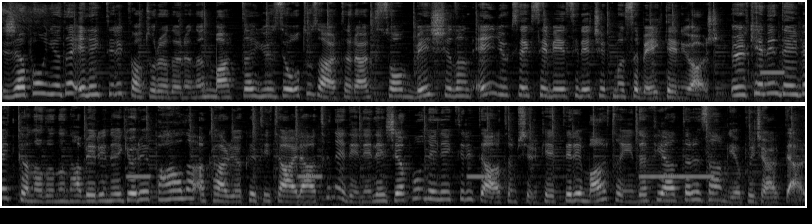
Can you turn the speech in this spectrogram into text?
Japonya'da elektrik faturalarının Mart'ta %30 artarak son 5 yılın en yüksek seviyesine çıkması bekleniyor. Ülkenin devlet kanalının haberine göre pahalı akaryakıt ithalatı nedeniyle Japon elektrik dağıtım şirketleri Mart ayında fiyatları zam yapacaklar.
